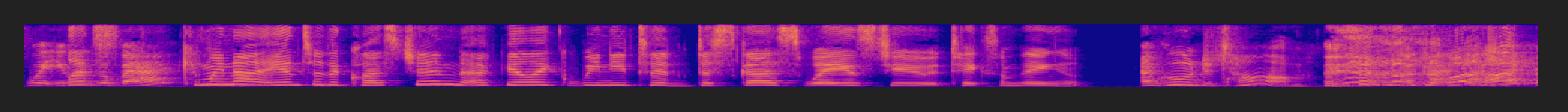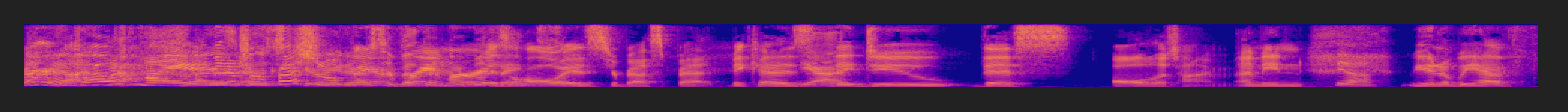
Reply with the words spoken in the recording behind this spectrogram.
Wait, you want let's- to go back? can we not answer the question? I feel like we need to discuss ways to take something. I'm going to Tom. That's what I heard. That was my I mean, a We're answer. just professional curators fa- of other framer is things. always your best bet because Yeah. they do this all the time. I mean, Yeah. you know, we have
